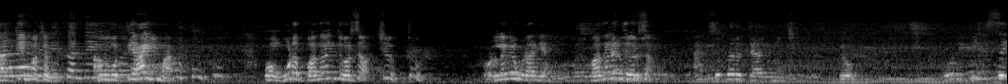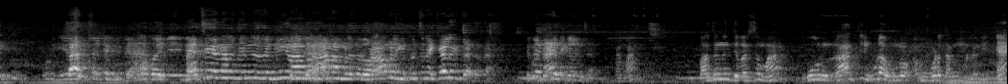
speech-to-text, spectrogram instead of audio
சத்தியமா போய் சொல்லு. சந்தேகம் அவ ஒரு தியாகிமா உன் கூட பதினஞ்சு வருஷம். சொல்லவே கூடாதியா? பதினஞ்சு வருஷம். பதினஞ்சு வருஷமா ஒரு ராத்திரி கூட அவங்க கூட தங்க முடியல?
